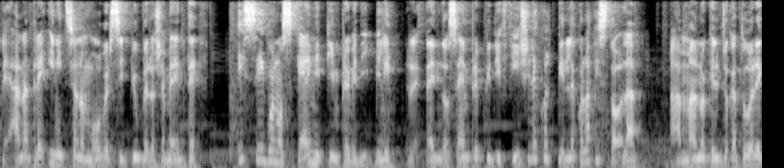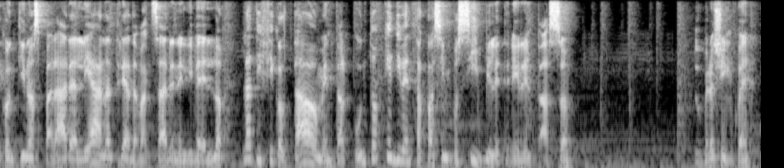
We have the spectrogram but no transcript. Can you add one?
Le anatre iniziano a muoversi più velocemente e seguono schemi più imprevedibili, rendendo sempre più difficile colpirle con la pistola. Man mano che il giocatore continua a sparare alle anatre ad avanzare nel livello, la difficoltà aumenta al punto che diventa quasi impossibile tenere il passo. Numero 5.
